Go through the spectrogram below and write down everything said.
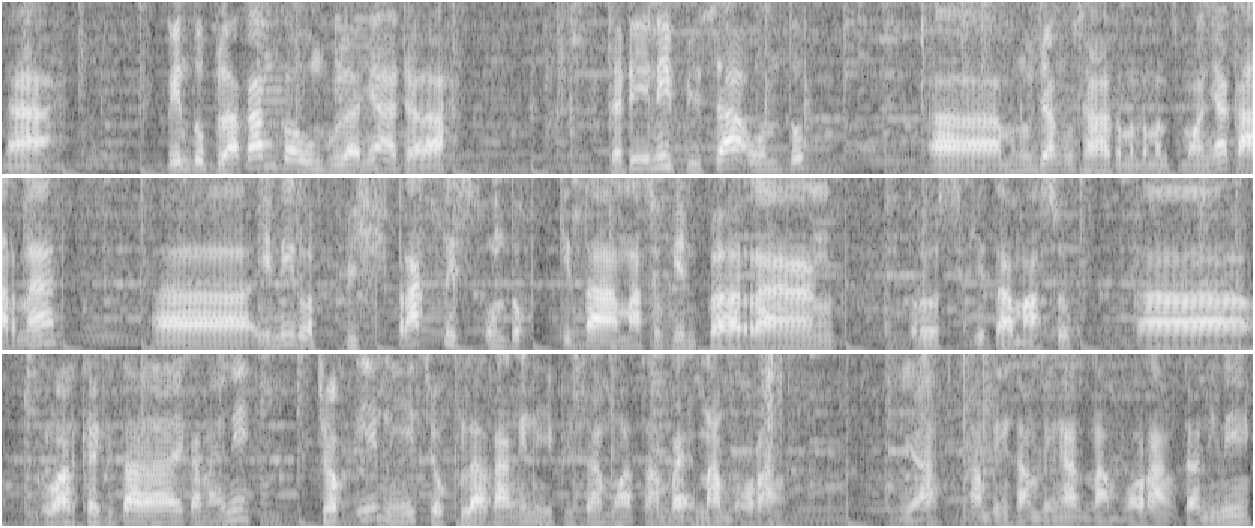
Nah, pintu belakang keunggulannya adalah jadi ini bisa untuk uh, menunjang usaha teman-teman semuanya karena uh, ini lebih praktis untuk kita masukin barang, terus kita masuk uh, keluarga kita karena ini jok ini jok belakang ini bisa muat sampai enam orang ya samping-sampingan enam orang. Dan ini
